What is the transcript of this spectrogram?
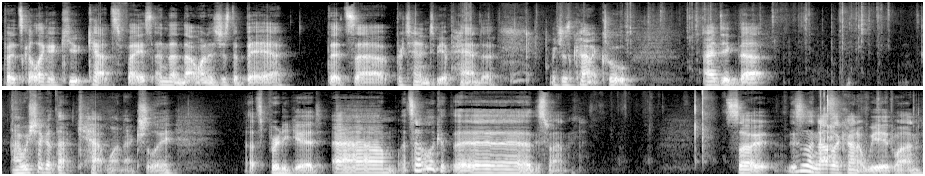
but it's got like a cute cat's face. And then that one is just a bear that's uh, pretending to be a panda, which is kind of cool. I dig that. I wish I got that cat one actually. That's pretty good. Um, let's have a look at the this one. So this is another kind of weird one.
